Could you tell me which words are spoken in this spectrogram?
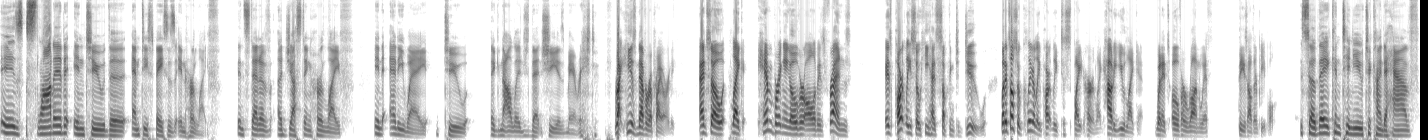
is slotted into the empty spaces in her life instead of adjusting her life in any way to acknowledge that she is married. Right, he is never a priority. And so, like, him bringing over all of his friends is partly so he has something to do, but it's also clearly partly to spite her. Like, how do you like it when it's overrun with these other people? So they continue to kind of have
